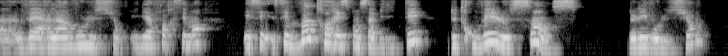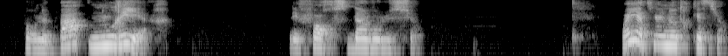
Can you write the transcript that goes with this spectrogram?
euh, vers l'involution. Il y a forcément, et c'est votre responsabilité de trouver le sens de l'évolution pour ne pas nourrir les forces d'involution. Oui, y a-t-il une autre question?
